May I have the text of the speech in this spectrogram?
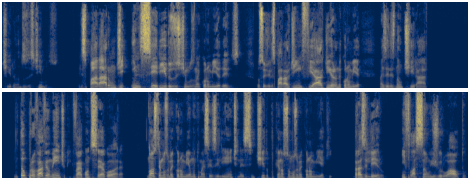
tirando os estímulos. Eles pararam de inserir os estímulos na economia deles. Ou seja, eles pararam de enfiar dinheiro na economia, mas eles não tiraram. Então, provavelmente, o que vai acontecer agora? Nós temos uma economia muito mais resiliente nesse sentido, porque nós somos uma economia que, brasileiro, inflação e juro alto,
